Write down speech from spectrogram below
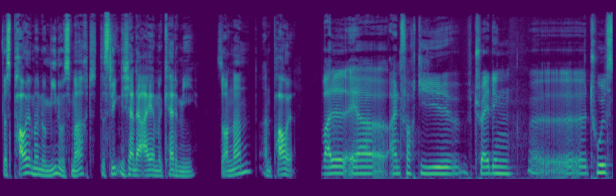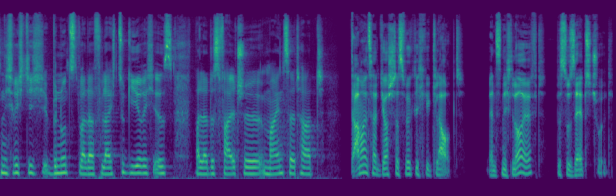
dass Paul immer nur Minus macht, das liegt nicht an der IM Academy, sondern an Paul. Weil er einfach die Trading-Tools äh, nicht richtig benutzt, weil er vielleicht zu gierig ist, weil er das falsche Mindset hat. Damals hat Josh das wirklich geglaubt. Wenn es nicht läuft, bist du selbst schuld.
